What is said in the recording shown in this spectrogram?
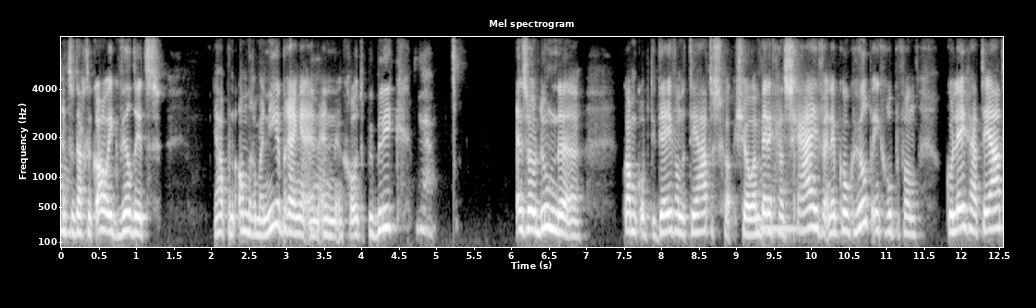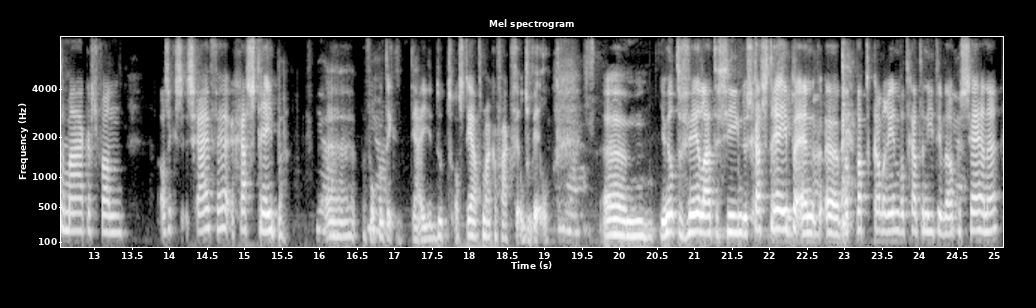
En toen dacht ik, oh ik wil dit ja, op een andere manier brengen en, Ja. en een groter publiek. Ja. En zodoende kwam ik op het idee van de theatershow en ben ik gaan schrijven. En heb ik ook hulp ingeroepen van collega-theatermakers van, als ik schrijf, hè, ga strepen. Ja. Eh, bijvoorbeeld, Ik, ja, je doet als theatermaker vaak veel te veel. ja. Ehm, je wilt te veel laten zien, dus ga strepen. En eh, wat, wat kan erin, wat gaat er niet in welke scène.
